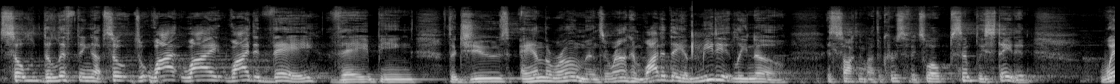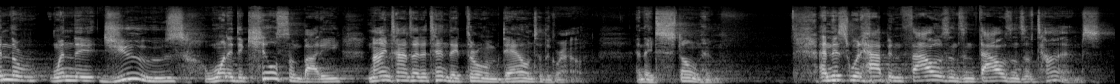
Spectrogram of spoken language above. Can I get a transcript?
So the lifting up. So why, why, why did they, they being the Jews and the Romans around him, why did they immediately know it's talking about the crucifix? Well, simply stated, when the, when the Jews wanted to kill somebody, nine times out of 10, they'd throw him down to the ground and they'd stone him. And this would happen thousands and thousands of times.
